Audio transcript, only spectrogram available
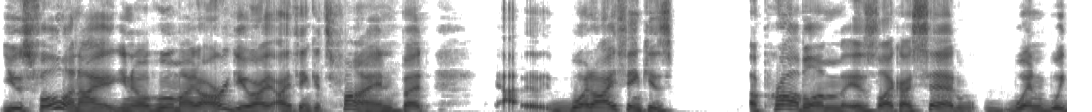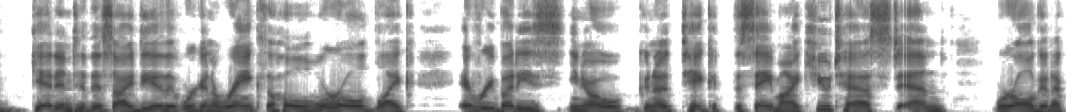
useful, and I, you know, who am I to argue? I, I think it's fine. But uh, what I think is a problem is, like I said, when we get into this idea that we're going to rank the whole world, like everybody's, you know, going to take the same IQ test, and we're all going to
